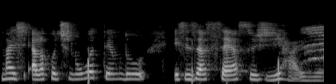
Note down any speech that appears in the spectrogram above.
mas ela continua tendo esses acessos de raiva.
